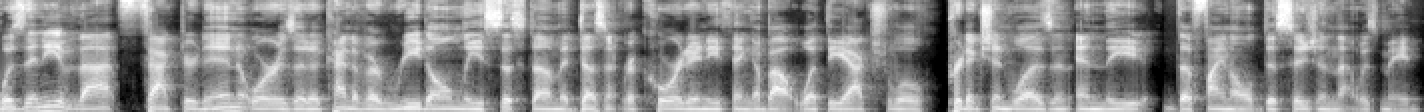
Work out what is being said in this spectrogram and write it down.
was any of that factored in, or is it a kind of a read only system? It doesn't record anything about what the actual prediction was and, and the, the final decision that was made?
